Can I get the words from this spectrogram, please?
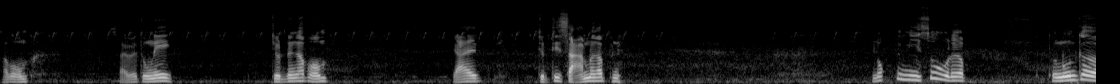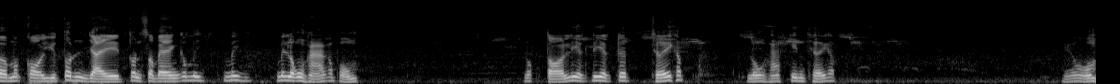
ครับผม ใส่ไว้ตรงนี้ จุดหนึ่งครับผม ย้ายจุดที่สามนะครับนกไม่มีสู้เลยครับ ตรงนู้นก็มาเกาะอยู่ต้นใหญ่ต้นสะแบงก็ไม่ไม่ไม่ลงหาครับผม นกต่อเรียกเรียกเฉยครับ ลงหากินเฉยครับ เดี๋ยวผม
